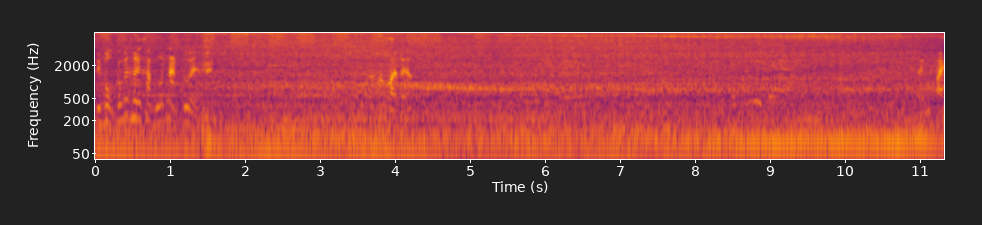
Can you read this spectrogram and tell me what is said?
พี่บกก็ไม่เคยขับรถหนักด้วยค่อยๆไปครับเต็มแปะ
